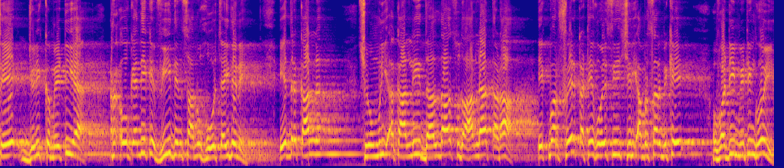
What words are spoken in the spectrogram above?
ਤੇ ਜਿਹੜੀ ਕਮੇਟੀ ਹੈ, ਉਹ ਕਹਿੰਦੀ ਕਿ 20 ਦਿਨ ਸਾਨੂੰ ਹੋਰ ਚਾਹੀਦੇ ਨੇ। ਇਧਰ ਕੱਲ ਸ਼੍ਰੋਮਣੀ ਅਕਾਲੀ ਦਲ ਦਾ ਸੁਧਾਰ ਲੈ ਧੜਾ ਇੱਕ ਵਾਰ ਫਿਰ ਇਕੱਠੇ ਹੋਏ ਸੀ ਸ੍ਰੀ ਅੰਮ੍ਰਿਤਸਰ ਵਿਖੇ। ਵੱਡੀ ਮੀਟਿੰਗ ਹੋਈ।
